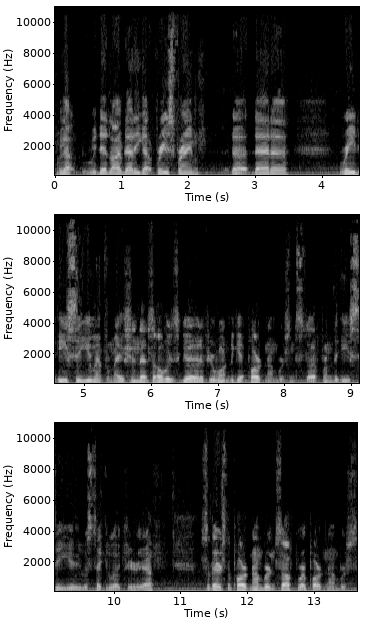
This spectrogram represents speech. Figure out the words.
we got, we did live data, you got freeze frame uh, data, read ECU information. That's always good if you're wanting to get part numbers and stuff from the ECU. Let's take a look here, yeah? So there's the part number and software part numbers.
